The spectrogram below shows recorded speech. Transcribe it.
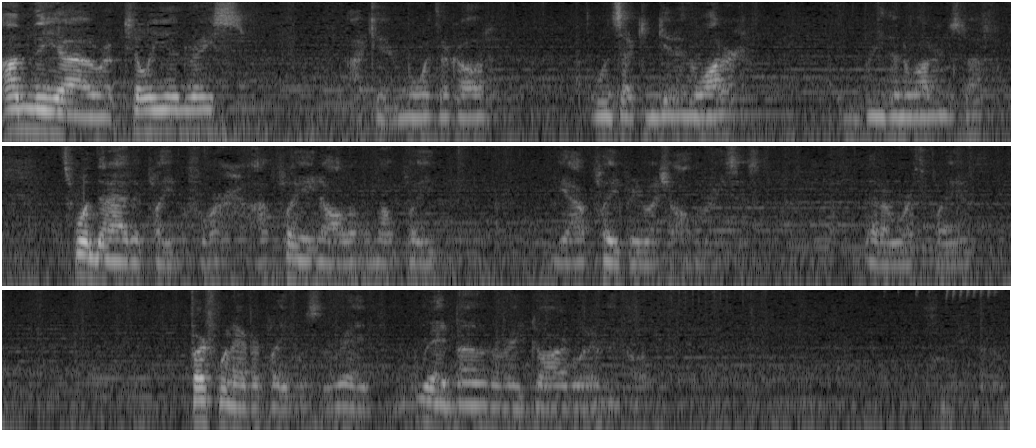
I'm the uh, reptilian race. I can't remember what they're called. The ones that can get in the water and breathe in the water and stuff. It's one that I haven't played before. I've played all of them. I've played, yeah, I've played pretty much all the races that are worth playing. First one I ever played was the red, red bone or Redguard, whatever they call it. Red bone.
